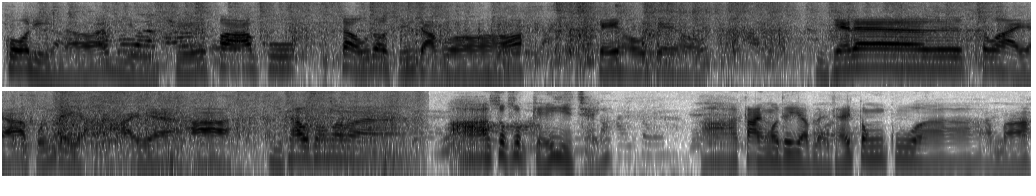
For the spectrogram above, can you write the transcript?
過年係嘛？瑤柱花菇真係好多選擇喎，嚇幾好幾好。而且咧都係啊本地人係嘅啊，易溝通啊嘛。啊叔叔幾熱情啊，帶我哋入嚟睇冬菇啊，係嘛？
